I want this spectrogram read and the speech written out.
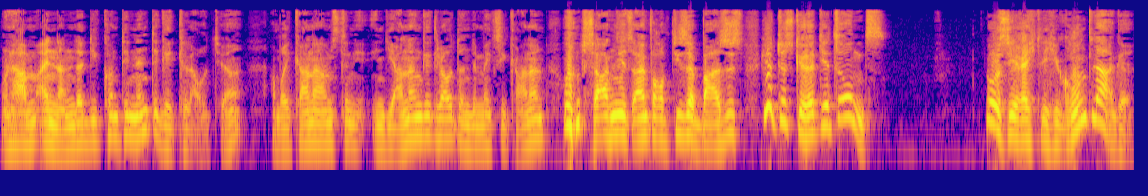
Und haben einander die Kontinente geklaut, ja. Amerikaner haben es den Indianern geklaut und den Mexikanern und sagen jetzt einfach auf dieser Basis, ja, das gehört jetzt uns. Wo ist die rechtliche Grundlage?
